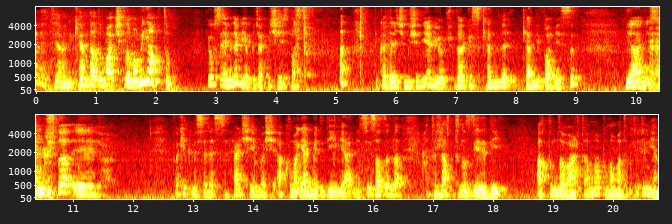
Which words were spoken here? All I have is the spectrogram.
Evet yani kendi adıma açıklamamı yaptım. Yoksa Emine mi yapacak bir çeşit pasta? Dikkat için bir şey diyemiyorum. Şimdi herkes kendine kendi ifade etsin. Yani sonuçta e, vakit meselesi. Her şeyin başı aklıma gelmedi değil yani. Siz hazırlat, hatırlattınız diye de değil. Aklımda vardı ama bulamadım dedim ya.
